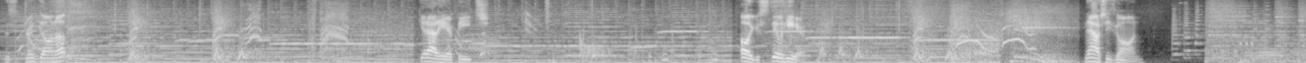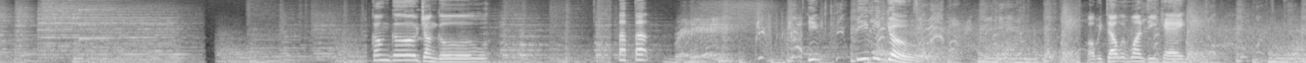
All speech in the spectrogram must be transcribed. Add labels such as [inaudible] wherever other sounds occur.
This drink going up. Get out of here, Peach. Oh, you're still here. Now she's gone. Kongo Jungle. Ba ba. Here, here we go. Well, we dealt with one DK.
